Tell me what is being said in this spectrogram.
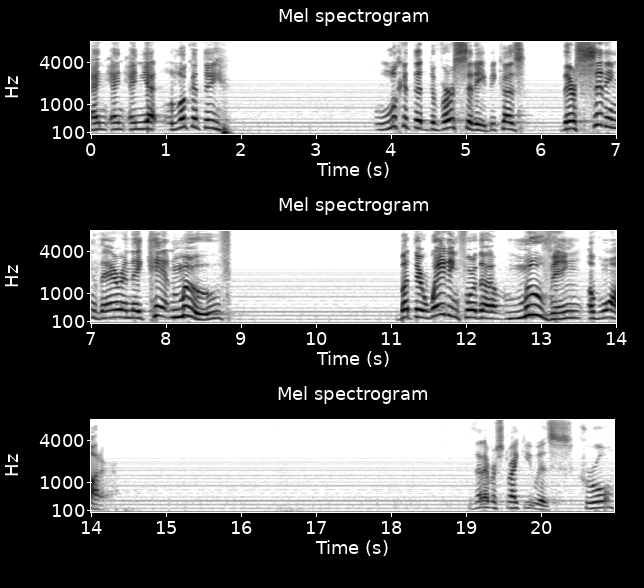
And, and, and yet, look at the look at the diversity because they're sitting there and they can't move, but they're waiting for the moving of water. That ever strike you as cruel?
